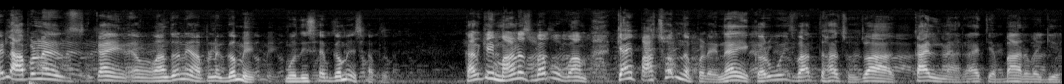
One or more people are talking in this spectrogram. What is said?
એટલે આપણને કાંઈ વાંધો નહીં, આપણને ગમે. મોદી સાહેબ ગમે છે આપણને. કારણ કે માણસ બાપુ આમ ક્યાંય પાછો જ ન પડે. નહીં, કરવું જ વાત સાચું. જો આ કાલના રાતે બાર વાગ્યે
